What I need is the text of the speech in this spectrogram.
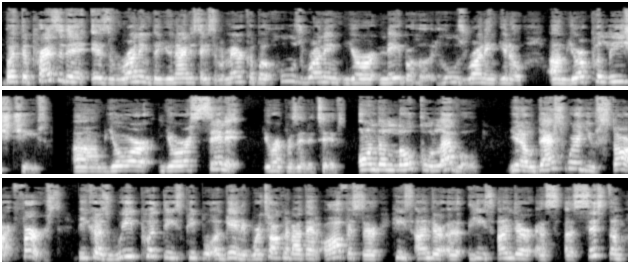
But the president is running the United States of America, but who's running your neighborhood? Who's running, you know, um, your police chiefs, um, your your Senate representatives on the local level? You know, that's where you start first because we put these people again. If we're talking about that officer, he's under a he's under a, a system.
